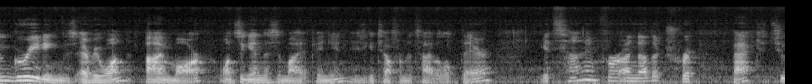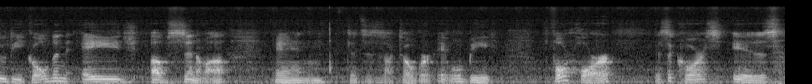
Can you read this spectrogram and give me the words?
Greetings, everyone. I'm Mar. Once again, this is my opinion, as you can tell from the title up there. It's time for another trip back to the golden age of cinema. And since this is October, it will be for horror. This, of course, is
